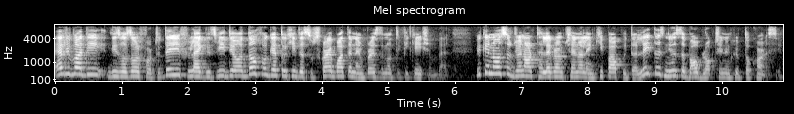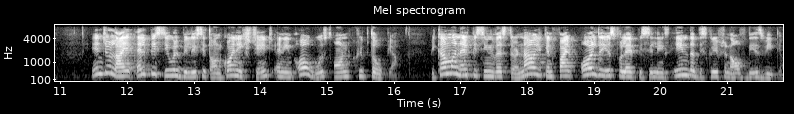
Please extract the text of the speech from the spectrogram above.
Everybody, this was all for today. If you like this video, don't forget to hit the subscribe button and press the notification bell. You can also join our Telegram channel and keep up with the latest news about blockchain and cryptocurrency. In July, LPC will be listed on Coin Exchange and in August on Cryptopia. Become an LPC investor now. You can find all the useful LPC links in the description of this video.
